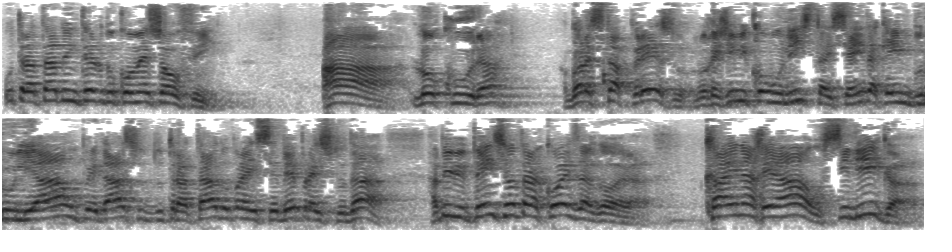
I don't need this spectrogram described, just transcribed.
O tratado inteiro do começo ao fim. Ah, loucura! Agora está preso no regime comunista e se ainda quer embrulhar um pedaço do tratado para receber, para estudar. Habib, pense em outra coisa agora. Cai na real, se liga.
